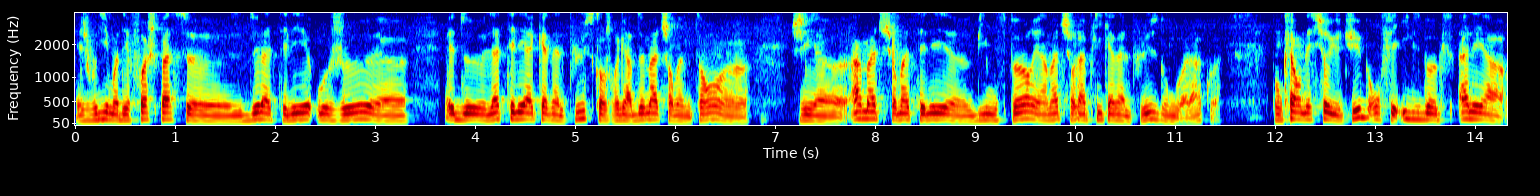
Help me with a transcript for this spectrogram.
et je vous dis, moi, des fois, je passe de la télé au jeu et de la télé à Canal quand je regarde deux matchs en même temps. J'ai un match sur ma télé Bein Sport et un match sur l'appli Canal Donc voilà quoi. Donc là, on est sur YouTube, on fait Xbox Aléa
